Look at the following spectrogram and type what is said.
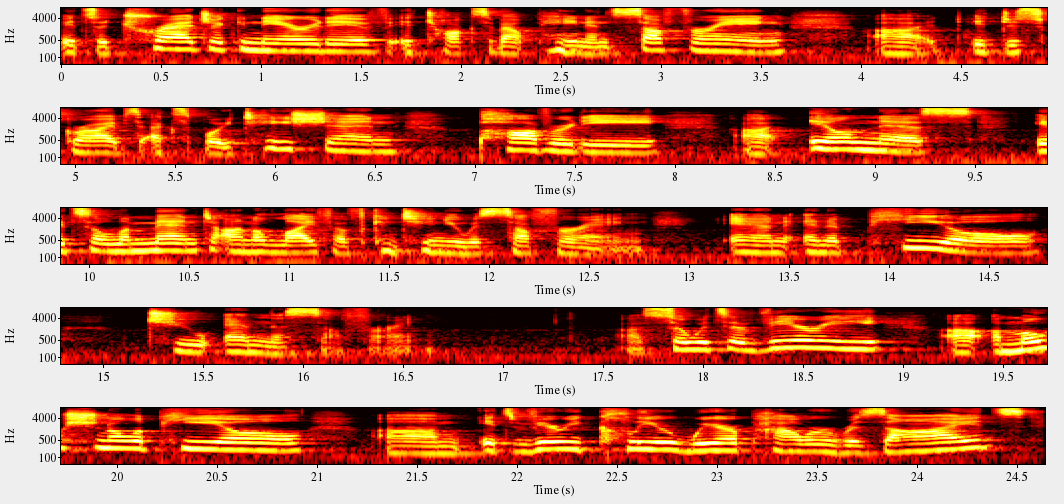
It's a tragic narrative. It talks about pain and suffering. Uh, it describes exploitation, poverty, uh, illness. It's a lament on a life of continuous suffering and an appeal to end this suffering. Uh, so it's a very uh, emotional appeal. Um, it's very clear where power resides.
